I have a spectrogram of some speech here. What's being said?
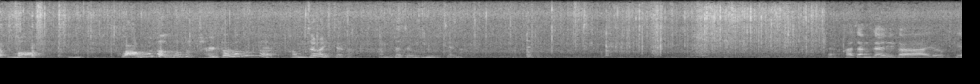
엄마. 그거 아무도 안 넣어도 잘 달라붙네. 감자가 있잖아. 감자 점심 있잖아. 자, 가장자리가 이렇게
